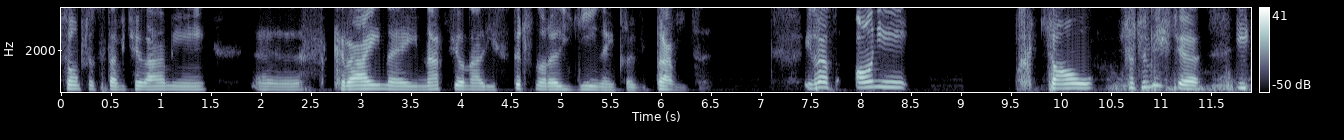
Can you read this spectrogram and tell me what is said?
są przedstawicielami e, skrajnej, nacjonalistyczno-religijnej prawicy. I teraz oni chcą rzeczywiście i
